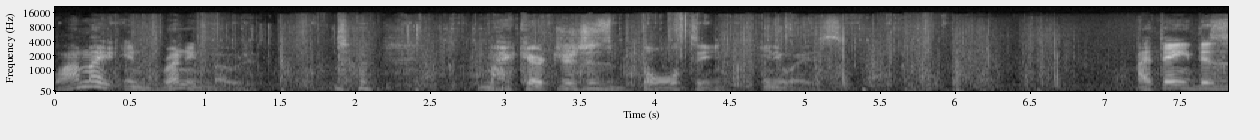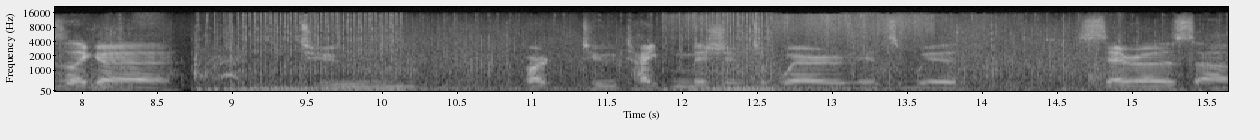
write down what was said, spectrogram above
why am I in running mode? My character's just bolting. Anyways. I think this is like a two part two type mission to where it's with Sarah's uh,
